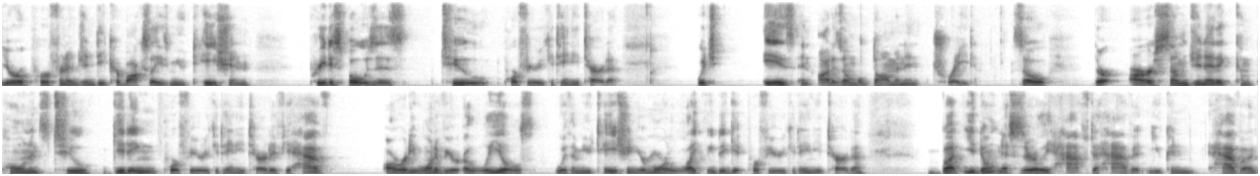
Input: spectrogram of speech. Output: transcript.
uroporphyrinogen decarboxylase mutation predisposes to porphyria cutanea tarda, which is an autosomal dominant trait. So there are some genetic components to getting porphyria cutanea tarda. If you have already one of your alleles with a mutation, you're more likely to get porphyria cutanea tarda, but you don't necessarily have to have it. You can have an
